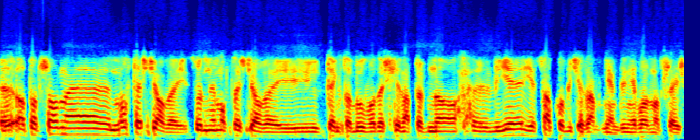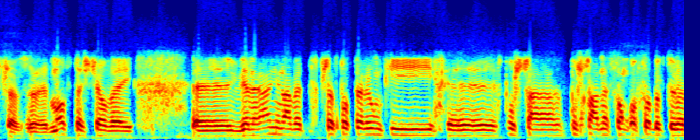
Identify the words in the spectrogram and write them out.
e, otoczone most teściowej, słynny most teściowej. Ten, kto był w Odessie na pewno wie, jest całkowicie zamknięty, nie wolno przejść przez most teściowej. Generalnie nawet przez posterunki puszcza, puszczane są osoby, które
